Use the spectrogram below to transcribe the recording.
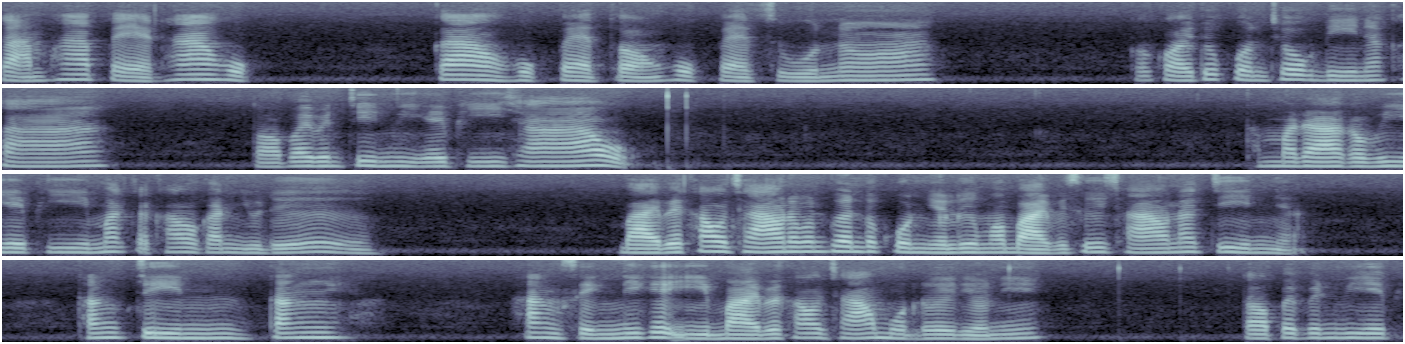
สามห้าแปดห้าหกเก้าหกแปดสองหกแปดศูนย์เนาะก็ขอให้ทุกคนโชคดีนะคะ ต่อไปเป็นจีน VIP เช้า ธรรมดากับ VIP มักจะเข้ากันอยู่เด้อ บ่ายไปเข้าเช้านะเพื่อนๆทุกคนอย่าลืมมาบ่ายไปซื้อเช้านะจีนเนี่ย ทั้งจีนทั้งห้างเซ็งนี่แค่อีบ่ายไปเข้าเช้าหมดเลยเดี๋ยวนี้ ต่อไปเป็น VIP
